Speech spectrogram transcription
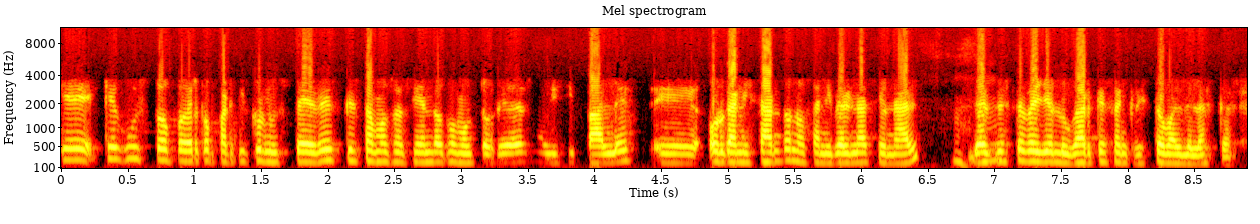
Qué, gusto poder compartir con ustedes qué estamos haciendo como autoridades municipales, eh, organizándonos a nivel nacional desde este bello lugar que es San Cristóbal de las Casas.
